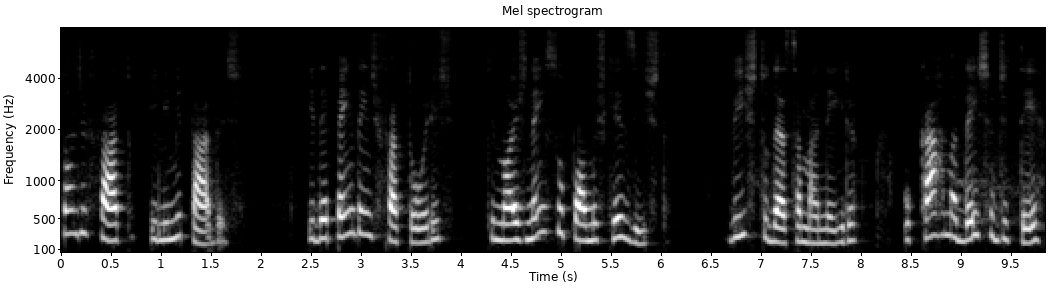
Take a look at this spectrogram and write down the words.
são de fato ilimitadas e dependem de fatores que nós nem supomos que existam. Visto dessa maneira, o karma deixa de ter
